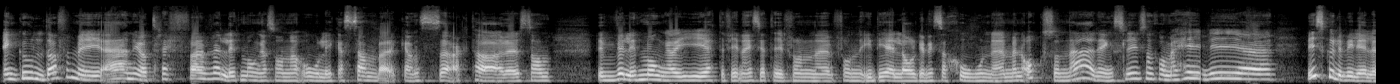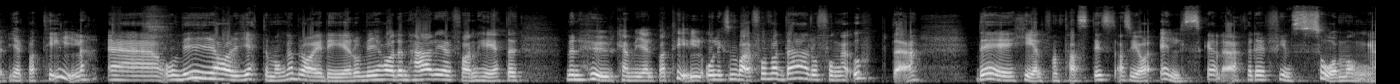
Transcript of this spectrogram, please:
en gulddag för mig är när jag träffar väldigt många sådana olika samverkansaktörer som det är väldigt många jättefina initiativ från, eh, från ideella organisationer men också näringsliv som kommer. Hej, vi eh, vi skulle vilja hjälpa till eh, och vi har jättemånga bra idéer och vi har den här erfarenheten. Men hur kan vi hjälpa till? Och liksom bara få vara där och fånga upp det. Det är helt fantastiskt. Alltså jag älskar det. För det finns så många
